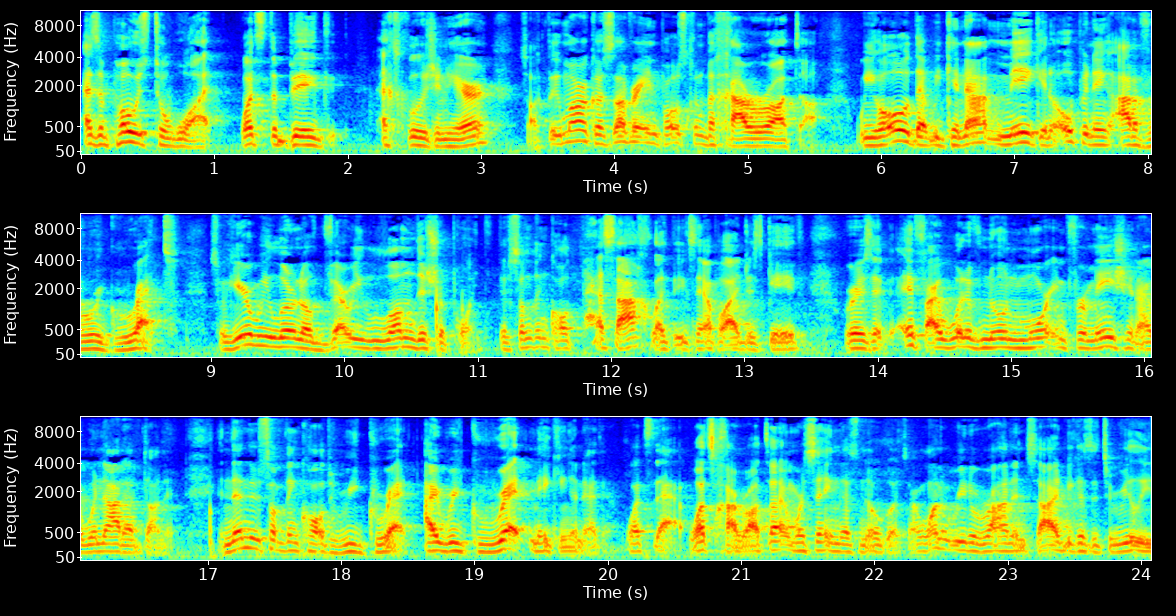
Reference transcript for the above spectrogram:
As opposed to what? What's the big exclusion here? We hold that we cannot make an opening out of regret. So here we learn a very lumdisha point. There's something called Pesach, like the example I just gave, whereas if, if I would have known more information, I would not have done it. And then there's something called regret. I regret making a neder. What's that? What's charata? And we're saying that's no good. So I want to read a Ran inside because it's really a really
